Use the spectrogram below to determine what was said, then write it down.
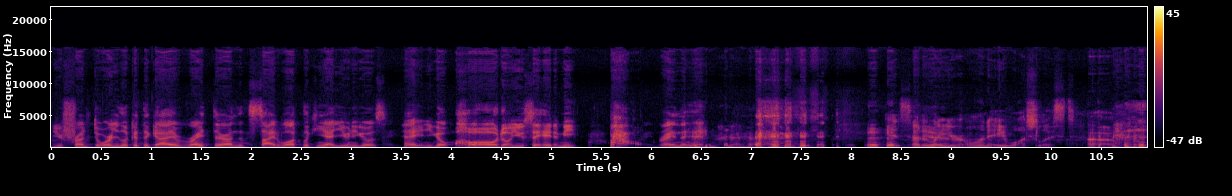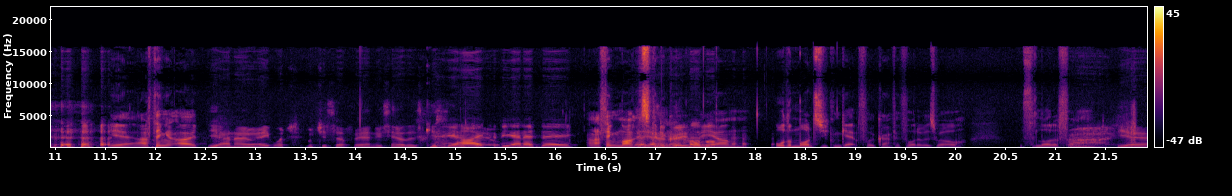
your front door, you look at the guy right there on the sidewalk looking at you, and he goes, "Hey," and you go, "Oh, don't you say hey to me." Pow! Right in the head. And suddenly Yeah. you're on a watch list. Uh-oh. Yeah, I think I yeah, I know. Hey, watch watch yourself, man. You've seen all those kids. Say hi jailed. to the NSA. and I think Marcus Yeah, can agree with me. Um, all the mods you can get for Grand Theft Auto as well. It's a lot of fun. Ah, yeah.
